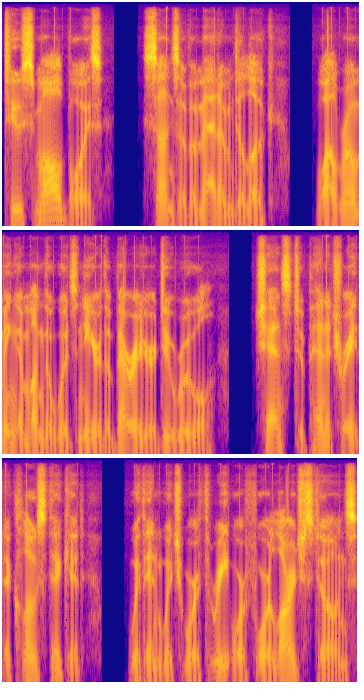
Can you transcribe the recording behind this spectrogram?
Two small boys, sons of a Madame de Luc, while roaming among the woods near the Barrier du Roule, chanced to penetrate a close thicket, within which were three or four large stones,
